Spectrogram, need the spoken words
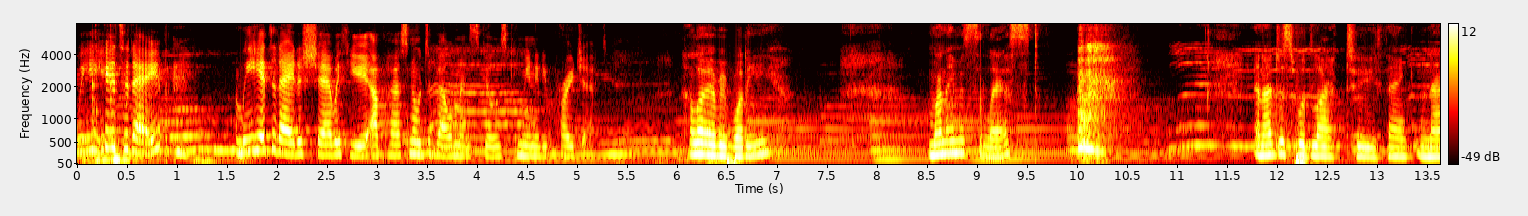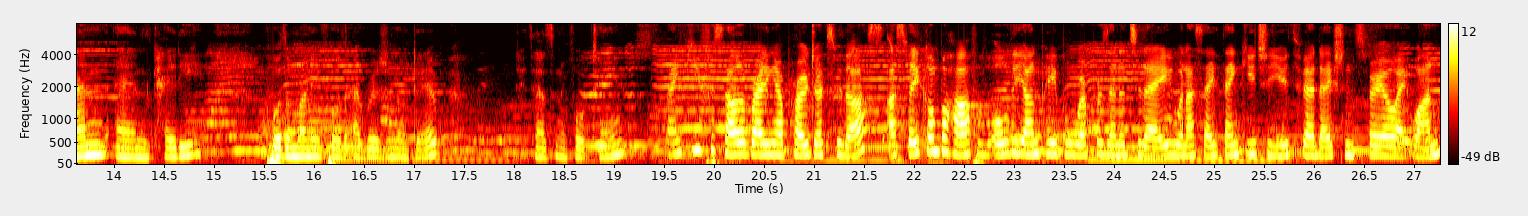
we're here today. We're here today to share with you our personal development skills community project. Hello, everybody. My name is Celeste, and I just would like to thank Nan and Katie for the money for the Aboriginal Deb 2014. Thank you for celebrating our projects with us. I speak on behalf of all the young people represented today when I say thank you to Youth Foundations 3081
